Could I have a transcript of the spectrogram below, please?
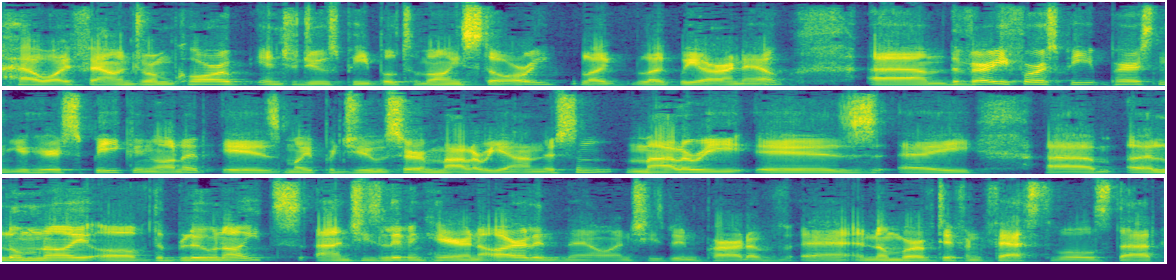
how I found drum corps, introduce people to my story, like like we are now. Um, the very first pe- person you hear speaking on it is my producer Mallory Anderson. Mallory is a um, alumni of the Blue Knights, and she's living here in Ireland now, and she's been part of uh, a number of different festivals that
